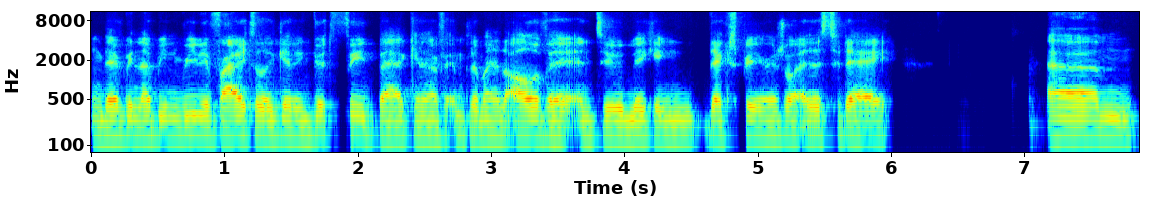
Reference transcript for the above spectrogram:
and they've been like, been really vital in giving good feedback and I've implemented all of it into making the experience what it is today. Um,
